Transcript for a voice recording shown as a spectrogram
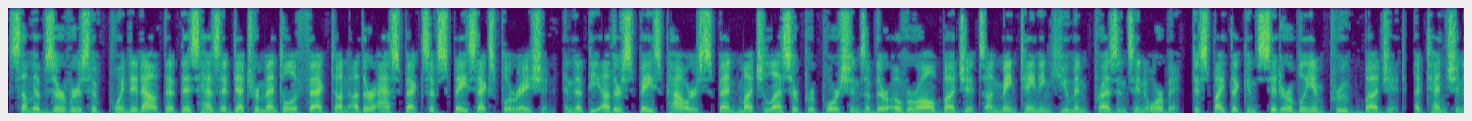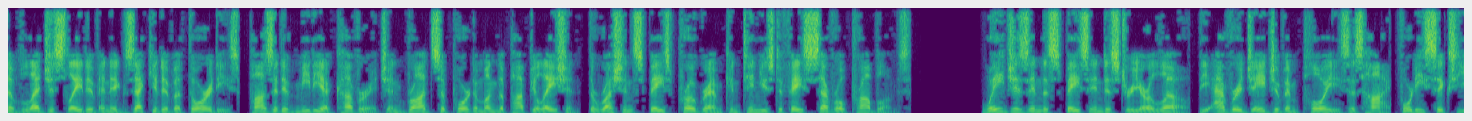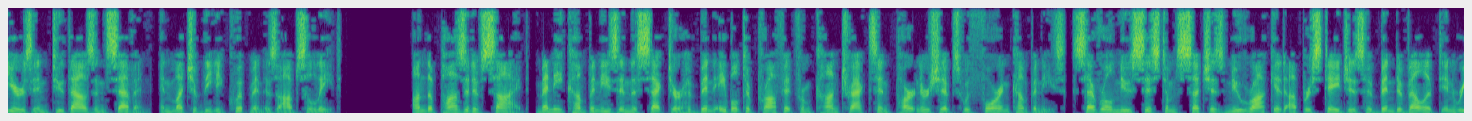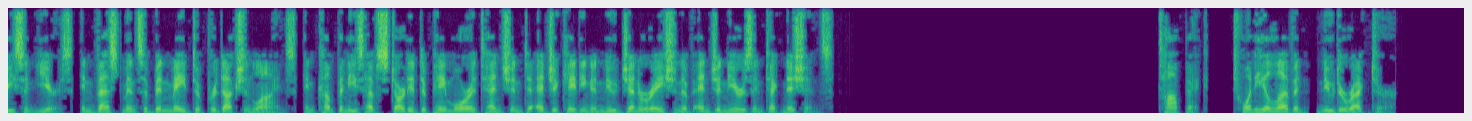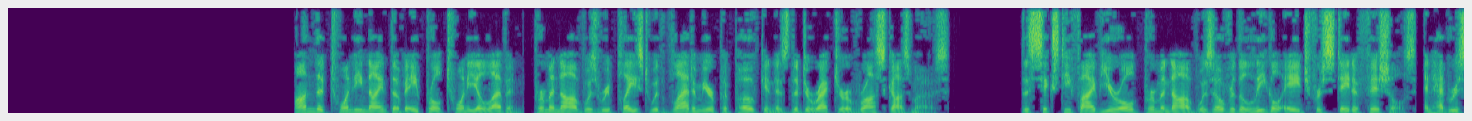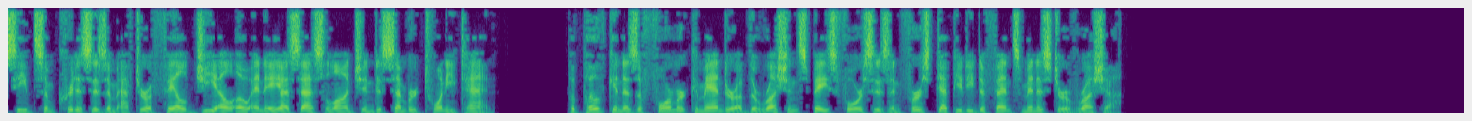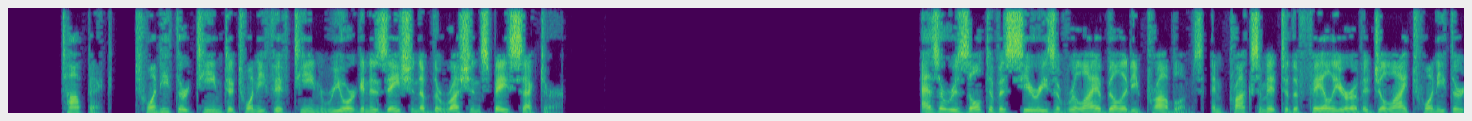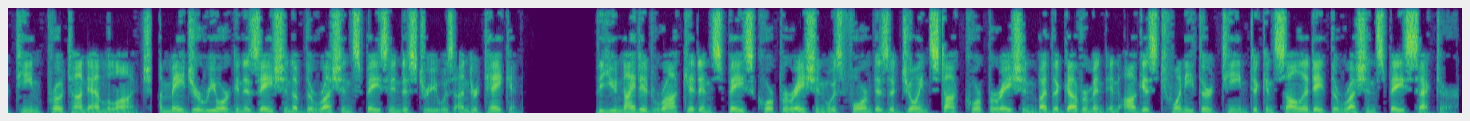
Some observers have pointed out that this has a detrimental effect on other aspects of space exploration, and that the other space powers spend much lesser proportions of their overall budgets on maintaining human presence in orbit. Despite the considerably improved budget, attention of legislative and executive authorities, positive media coverage, and broad support among the population, the Russian space program continues to face several problems. Wages in the space industry are low, the average age of employees is high 46 years in 2007, and much of the equipment is obsolete. On the positive side, many companies in the sector have been able to profit from contracts and partnerships with foreign companies. Several new systems, such as new rocket upper stages, have been developed in recent years, investments have been made to production lines, and companies have started to pay more attention to educating a new generation of engineers and technicians. 2011 – New director On 29 April 2011, Permanov was replaced with Vladimir Popovkin as the director of Roscosmos. The 65-year-old Permanov was over the legal age for state officials, and had received some criticism after a failed GLONASS launch in December 2010. Popovkin is a former commander of the Russian Space Forces and first deputy defense minister of Russia. 2013 to 2015 reorganization of the Russian space sector. As a result of a series of reliability problems, and proximate to the failure of a July 2013 Proton-M launch, a major reorganization of the Russian space industry was undertaken. The United Rocket and Space Corporation was formed as a joint stock corporation by the government in August 2013 to consolidate the Russian space sector.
